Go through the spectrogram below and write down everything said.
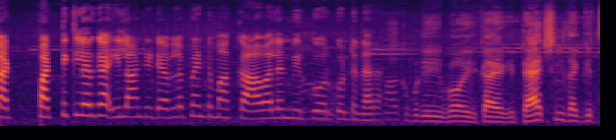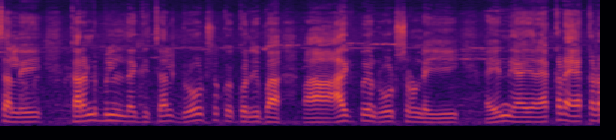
కట్ పర్టికులర్గా ఇలాంటి డెవలప్మెంట్ మాకు కావాలని మీరు కోరుకుంటున్నారా? మాకు ఇప్పుడు ఇక ట్యాక్సీలు తగ్గించాలి కరెంటు బిల్లులు తగ్గించాలి రోడ్స్ కొన్ని ఆగిపోయిన రోడ్స్ ఉన్నాయి అవన్నీ ఎక్కడ ఎక్కడ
